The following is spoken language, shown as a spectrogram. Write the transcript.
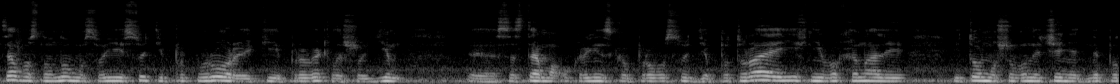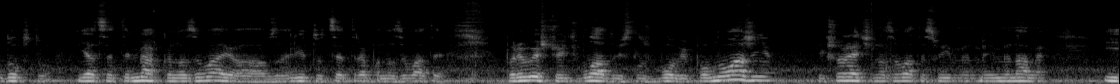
це в основному своїй суті прокурори, які привикли, що їм система українського правосуддя потурає їхній вакханалії і тому, що вони чинять неподобство. Я це те м'яко називаю, а взагалі-то це треба називати перевищують владу і службові повноваження, якщо речі називати своїми іменами, і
